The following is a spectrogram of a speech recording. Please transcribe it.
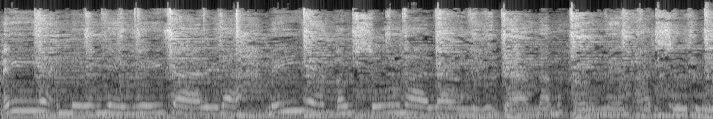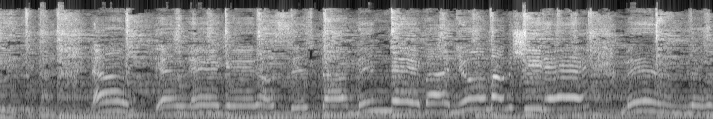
မင်းရဲ့အမေရဲ့ရေးစားရလားမင်းရဲ့ပုံစိုးမလောင်နေတာမမဟုတ်မင်းပါစုကလေးလားနောက်ပြန်လဲကြတော့ sister မင်းနဲ့ပါညိုမှမရှိတယ် မင်းလို့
